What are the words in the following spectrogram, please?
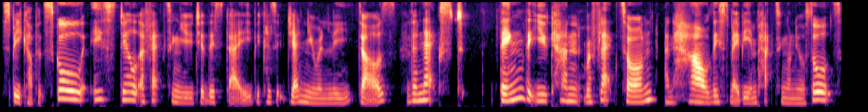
speak up at school is still affecting you to this day because it genuinely does. The next thing that you can reflect on and how this may be impacting on your thoughts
